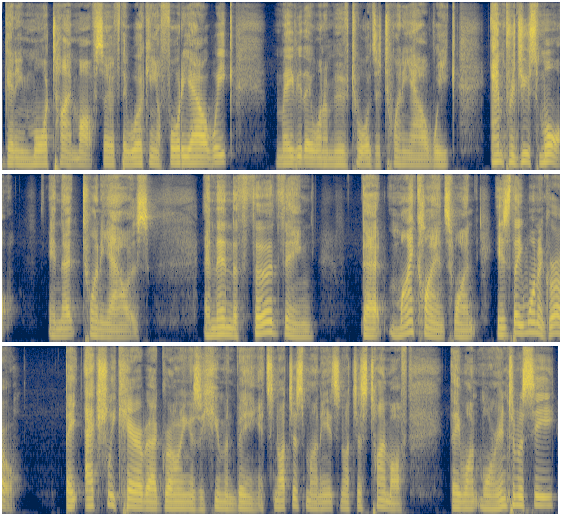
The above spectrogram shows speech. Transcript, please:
getting more time off. So if they're working a 40 hour week, maybe they want to move towards a 20 hour week and produce more in that 20 hours. And then the third thing that my clients want is they want to grow. They actually care about growing as a human being. It's not just money, it's not just time off. They want more intimacy,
